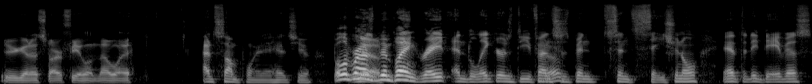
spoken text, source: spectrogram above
you're gonna start feeling that way. At some point, it hits you. But LeBron's yeah. been playing great, and the Lakers' defense has been sensational. Anthony Davis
